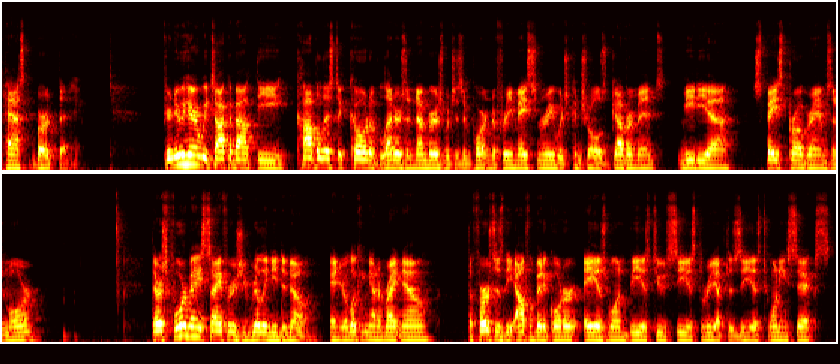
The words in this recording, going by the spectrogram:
past birthday. If you're new here, we talk about the Kabbalistic code of letters and numbers, which is important to Freemasonry, which controls government, media, space programs, and more. There's four base ciphers you really need to know, and you're looking at them right now. The first is the alphabetic order. A is 1, B is 2, C is 3, up to Z is 26.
